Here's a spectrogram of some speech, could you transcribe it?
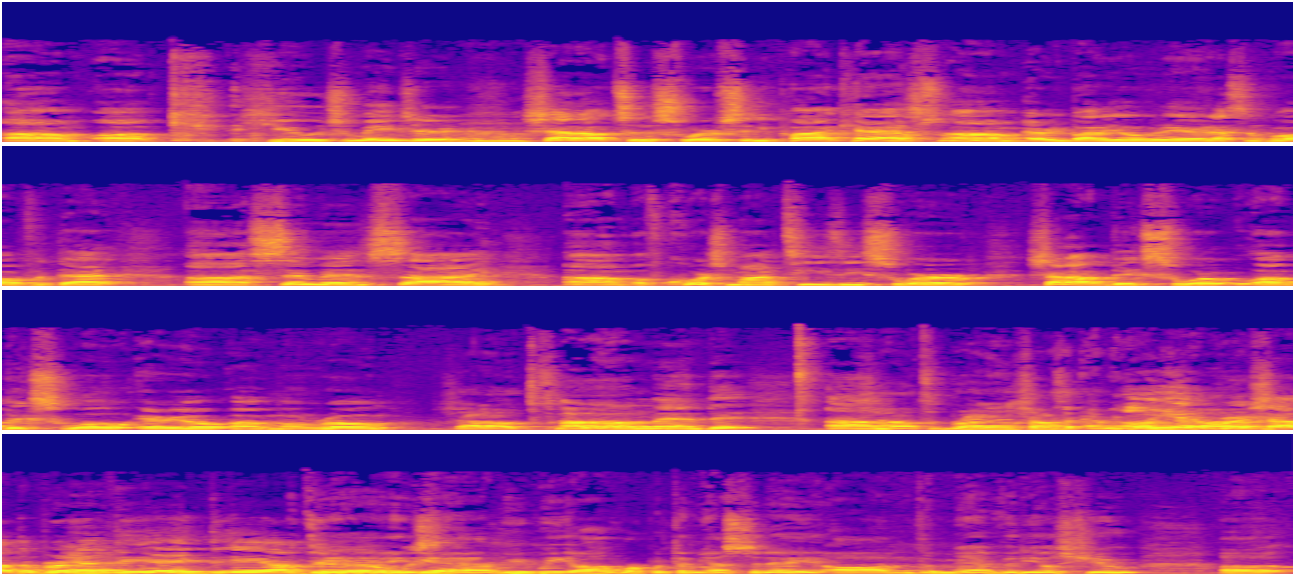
um, c- huge major shout out to the Swerve City podcast. Um, everybody over there that's involved with that. Uh, Simmons, Cy, um, of course Montezi, Swerve. Shout out Big Swerve, uh, Big Swole, Ariel uh, Monroe. Shout out to. Oh uh, man, they, um, Shout out to Brennan. Shout out to everybody. oh yeah, uh, shout out to Brennan, Da, Da out there. Yeah, We- yeah, we we uh, worked with them yesterday on the man video shoot, uh,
